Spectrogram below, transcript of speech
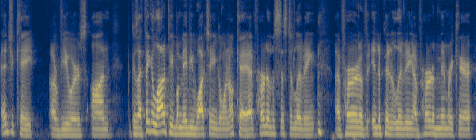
educate our viewers on, because I think a lot of people may be watching and going, okay, I've heard of assisted living, mm. I've heard of independent living, I've heard of memory care.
